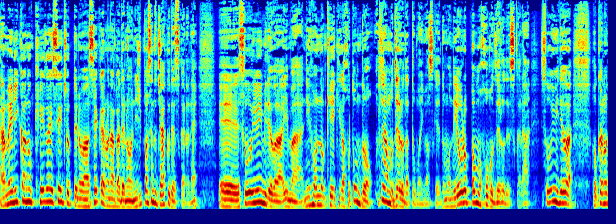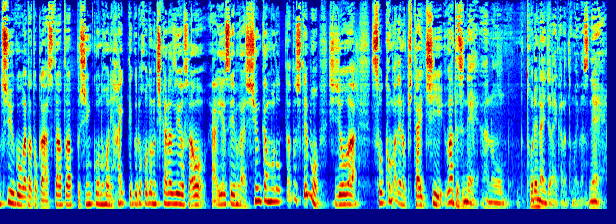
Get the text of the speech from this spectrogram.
アメリカの経済成長っていうのは世界の中での20%弱ですからね、えー、そういう意味では今、日本の景気がほとんど、私はもうゼロだと思いますけれども、で、ヨーロッパもほぼゼロですから、そういう意味では、他の中古型とかスタートアップ、進行の方に入ってくるほどの力強さを ISM が瞬間戻ったとしても、市場はそこまでの期待値はですね、あの、取れないんじゃないかなと思いますね。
